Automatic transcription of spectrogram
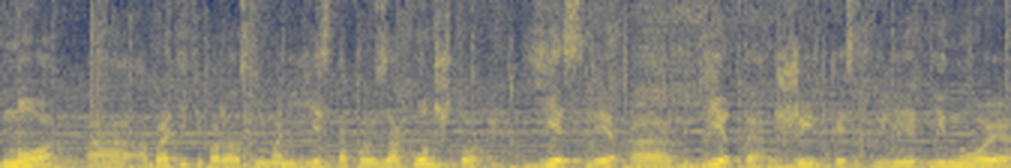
Но э, обратите, пожалуйста, внимание, есть такой закон, что если э, где-то жидкость или иное э,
